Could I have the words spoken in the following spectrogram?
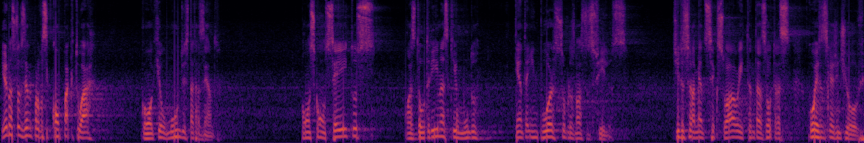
Eu não estou dizendo para você compactuar com o que o mundo está trazendo, com os conceitos, com as doutrinas que o mundo tenta impor sobre os nossos filhos, direcionamento sexual e tantas outras coisas que a gente ouve.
